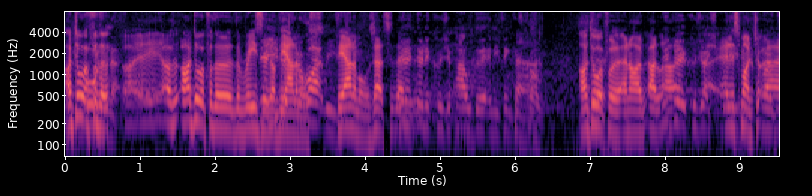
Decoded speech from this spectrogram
I do it for the. I, I, I do it for the the reason Yeah, of the for the animals. right reason. The animals. That's. You That, ain't doing it because your pal do it and you think it's cool. I'll do it for, and I, I, I do it 'cause you actually and it's my in the jo- I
